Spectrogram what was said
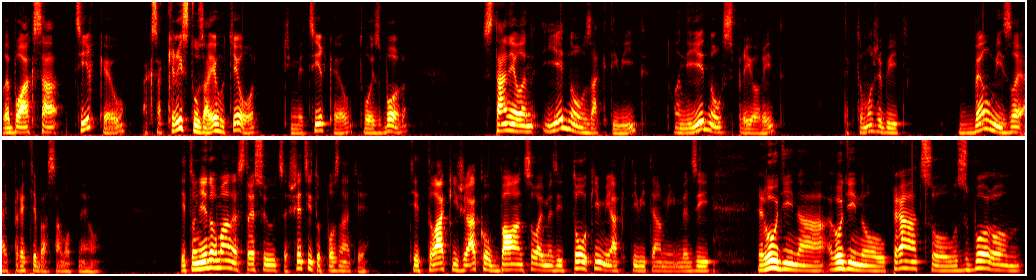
Lebo ak sa církev, ak sa Kristus a jeho telo, čím je církev, tvoj zbor, stane len jednou z aktivít, len jednou z priorit, tak to môže byť veľmi zle aj pre teba samotného. Je to nenormálne stresujúce, všetci to poznáte. Tie tlaky, že ako balancovať medzi toľkými aktivitami, medzi rodina, rodinou, prácou, zborom.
